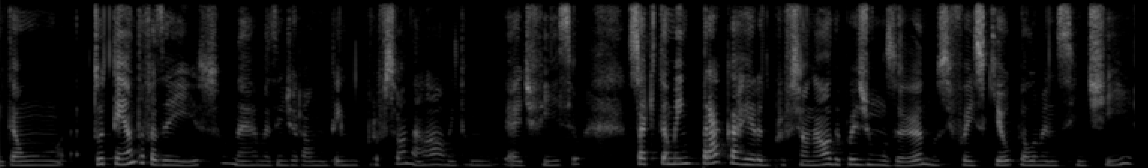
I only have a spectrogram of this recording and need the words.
Então, tu tenta fazer isso, né? Mas em geral não tem muito profissional, então é difícil. Só que também para a carreira do profissional, depois de uns anos, se foi isso que eu pelo menos senti,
